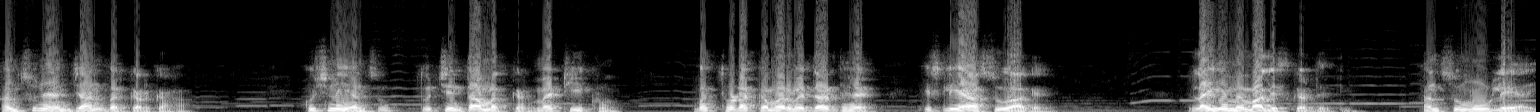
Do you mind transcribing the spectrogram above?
अंशु ने अनजान भरकर कहा। कुछ नहीं अंशु, तू चिंता मत कर, मैं ठीक हूँ। बस थोड़ा कमर में दर्द है, इसलिए आँसू आ गए। लाइए मैं मालिश कर देती। अंशु मुँह ले आई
